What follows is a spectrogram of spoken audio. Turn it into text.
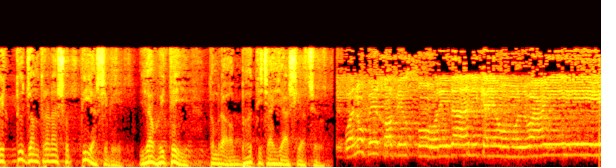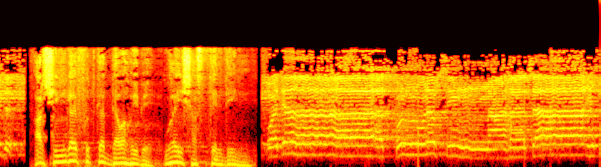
মৃত্যু যন্ত্রণা সত্যিই আসিবে ইহা হইতেই তোমরা অব্যাহতি চাহিয়া আসিয়াছ ونفخ في الصور ذلك يوم الوعيد আর সিংগায় ফুৎকার দেওয়া হইবে উহাই শাস্তির দিন وجاءت كل نفس معها سائق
